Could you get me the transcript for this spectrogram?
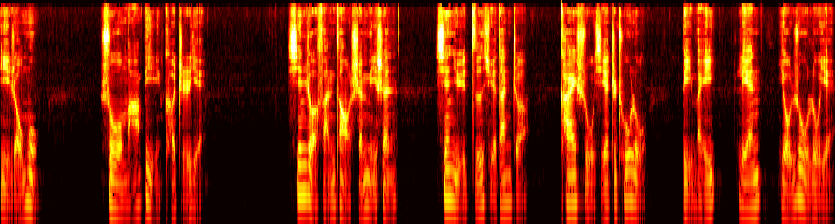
以柔木，数麻痹可止也。心热烦躁神迷肾，先与紫雪丹者，开暑邪之出路，比梅、连有入路也。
